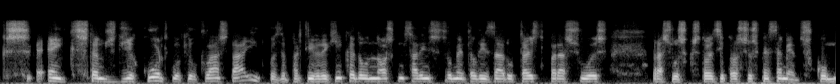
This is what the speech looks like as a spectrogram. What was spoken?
que, em que estamos de acordo com aquilo que lá está e depois, a partir daqui, cada um de nós começar a instrumentalizar o texto para as suas, para as suas questões e para os seus pensamentos. Como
